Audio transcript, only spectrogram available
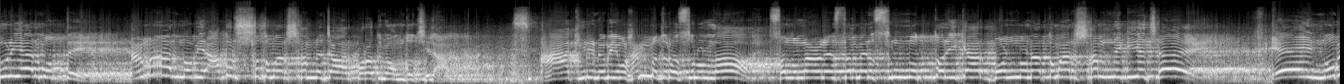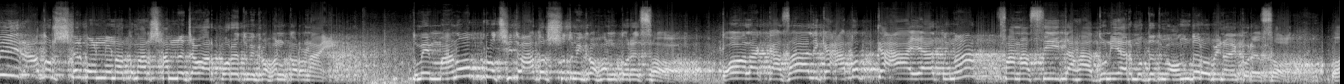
দুনিয়ার মধ্যে আমার নবীর আদর্শ তোমার সামনে যাওয়ার পর তুমি অন্ধ ছিলা। আখিরি নবী মোহাম্মদ রসুল্লাহ সাল্লাহ সাল্লামের সুন্নত তরিকার বর্ণনা তোমার সামনে গিয়েছে। এই নবীর আদর্শের বর্ণনা তোমার সামনে যাওয়ার পরে তুমি গ্রহণ করো নাই। তুমি মানব রচিত আদর্শ তুমি গ্রহণ করেছ। কলা কাজালিকা আতৎকা আয়াতুনা ফানাসি তাহা দুনিয়ার মধ্যে তুমি অন্ধের অভিনয় করেছ। ও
